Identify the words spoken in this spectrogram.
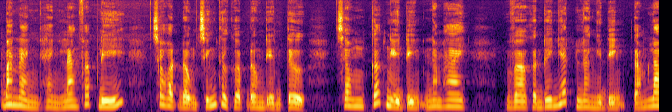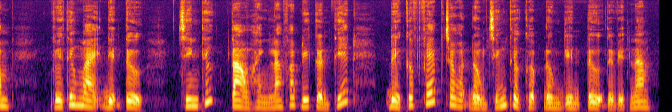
ban hành hành lang pháp lý cho hoạt động chứng thực hợp đồng điện tử trong các nghị định 52 và gần đây nhất là nghị định 85 về thương mại điện tử, chính thức tạo hành lang pháp lý cần thiết để cấp phép cho hoạt động chứng thực hợp đồng điện tử tại Việt Nam –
